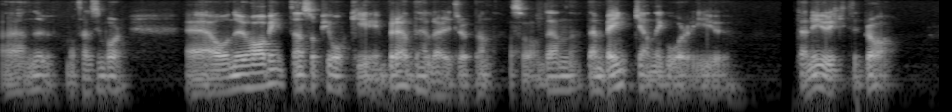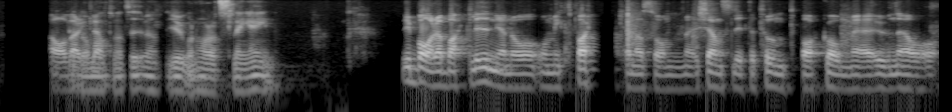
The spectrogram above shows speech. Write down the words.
eh, nu mot Helsingborg. Eh, och nu har vi inte en så pjåkig bredd heller i truppen. Alltså den, den bänken igår är ju, den är ju riktigt bra. Ja, verkligen. De alternativen Djurgården har att slänga in. Det är bara backlinjen och, och mittback högerbackarna som känns lite tunt bakom Une och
